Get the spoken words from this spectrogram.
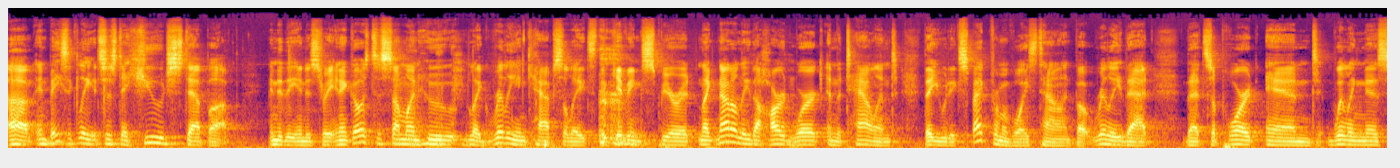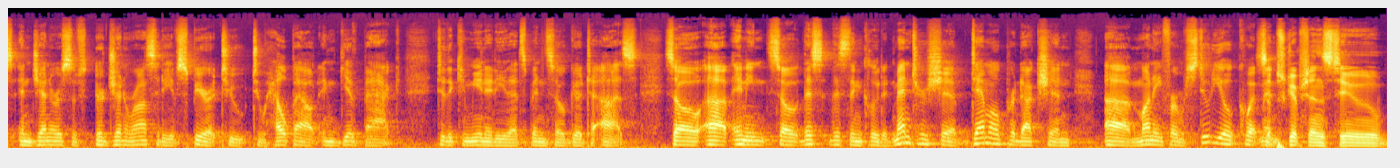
um, and basically it's just a huge step up into the industry, and it goes to someone who like really encapsulates the giving spirit, like not only the hard work and the talent that you would expect from a voice talent, but really that that support and willingness and generous of, or generosity of spirit to to help out and give back to the community that's been so good to us. So uh, I mean, so this this included mentorship, demo production, uh, money for studio equipment. Subscriptions to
